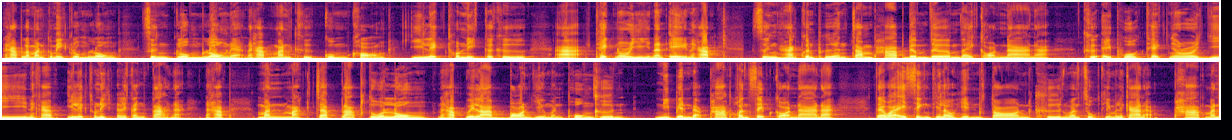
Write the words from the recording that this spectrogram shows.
นะครับแล้วมันก็มีกลุ่มลง ซึ่งกลุ่มลงเนี่ยนะครับมันคือกลุ่มของอิเล็กทรอนิกส์ก็คืออ่าเทคโนโลยีนั่นเองนะครับซึ่งหากเพื่อนๆจำภาพเดิมๆได้ก่อนหน้านะคือไอ้พวกเทคโนโลยีนะครับอิเล็กทรอนิกส์อะไรต่างๆนะนะครับ มันมักจะปรับตัวลงนะครับ เวลา bond yield มันพุ่งขึ้น นี่เป็นแบบภาพ concept ก่อนหน้านะ แต่ว่าไอสิ่งที่เราเห็นตอนคืนวันศุกร์ที่อเมริกาอะ ภาพมัน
